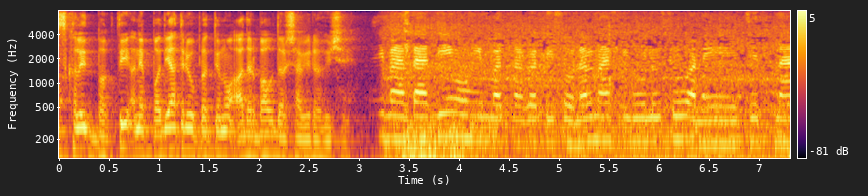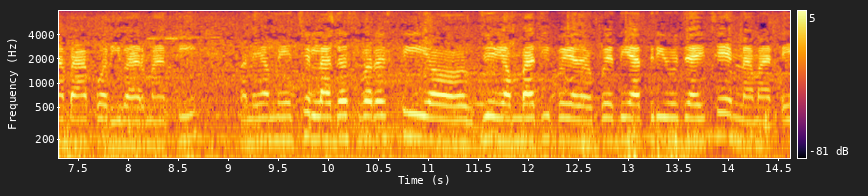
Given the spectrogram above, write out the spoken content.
અસ્ખલિત ભક્તિ અને પદયાત્રીઓ પ્રત્યેનો આદરભાવ દર્શાવી રહ્યું છે. માતાજી, હું હિંમતનગરથી સોનલમાંથી બોલું છું અને ચેતના બા પરિવારમાંથી અને અમે છેલ્લા દસ વર્ષથી જે અંબાજી પદયાત્રીઓ જાય છે એમના માટે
